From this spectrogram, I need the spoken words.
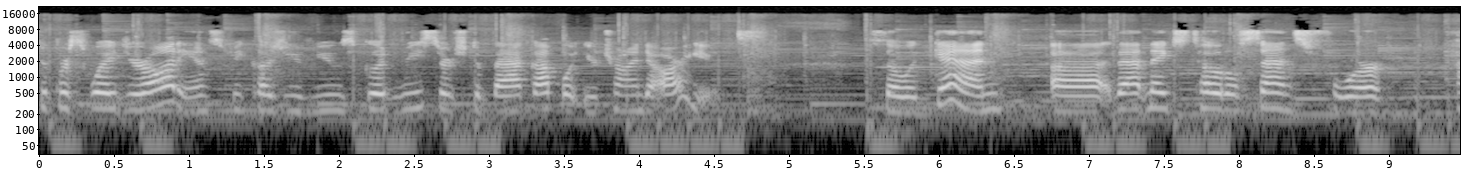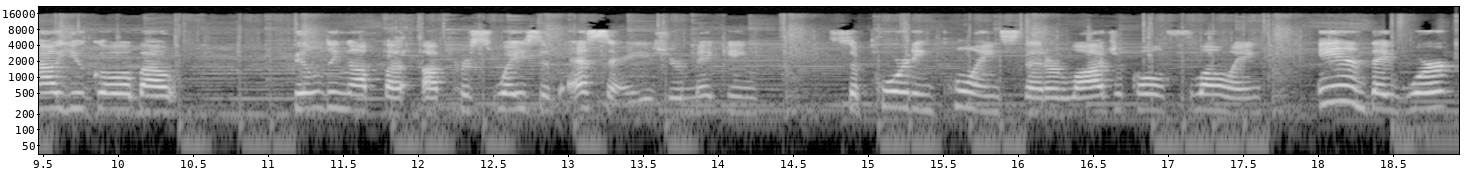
to persuade your audience because you've used good research to back up what you're trying to argue. So again, uh, that makes total sense for how you go about building up a, a persuasive essay is you're making supporting points that are logical, flowing, and they work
